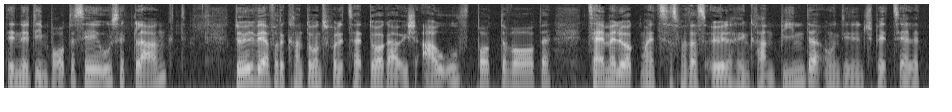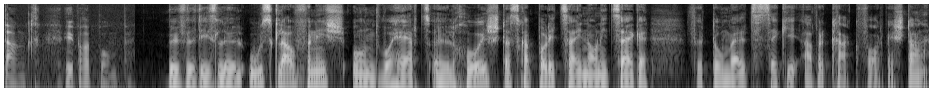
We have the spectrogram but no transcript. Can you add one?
dann nicht den Bodensee rausgelangt. Die Ölwehr von der Kantonspolizei Thurgau ist auch aufgeboten worden. Zusammen schaut man jetzt, dass man das Öl kann binden und in einen speziellen Tank überpumpen wie viel Dieselöl ausgelaufen ist und woher das Öl gekommen ist, das kann die Polizei noch nicht sagen. Für die Umwelt sei aber keine Gefahr bestanden.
